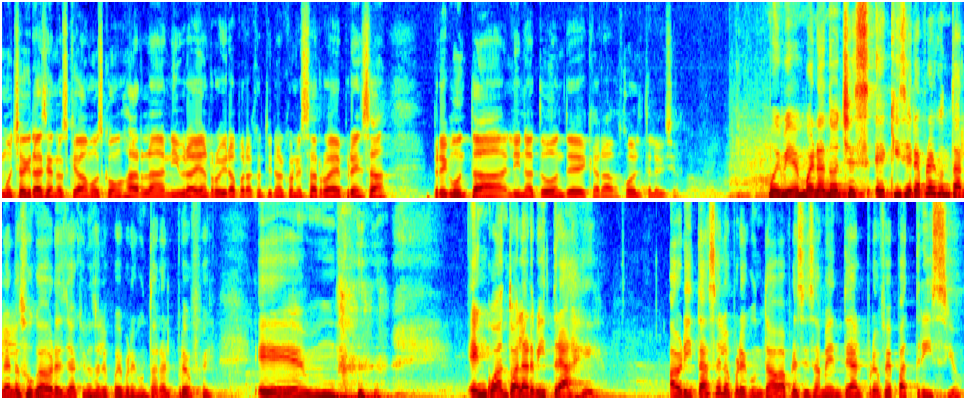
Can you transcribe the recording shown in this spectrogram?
muchas gracias. Nos quedamos con Harlan y Brian Rovira para continuar con esta rueda de prensa. Pregunta Lina Tón de Caracol Televisión. Muy bien, buenas noches. Eh, quisiera preguntarle a los jugadores, ya que no se le puede preguntar al profe, eh, en cuanto al arbitraje. Ahorita se lo preguntaba precisamente al profe Patricio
